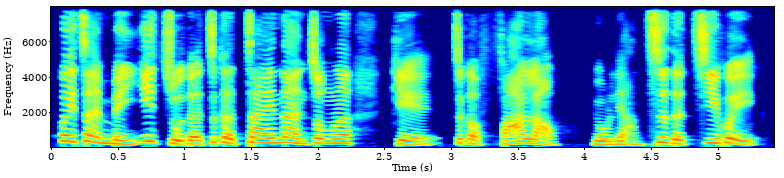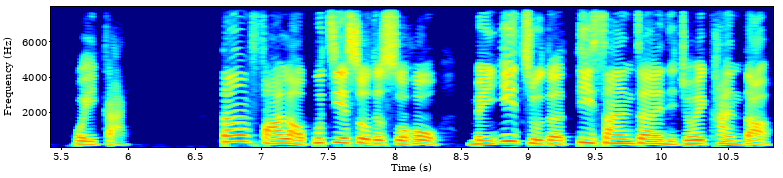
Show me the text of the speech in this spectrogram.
会在每一组的这个灾难中呢，给这个法老有两次的机会悔改。当法老不接受的时候，每一组的第三灾，你就会看到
